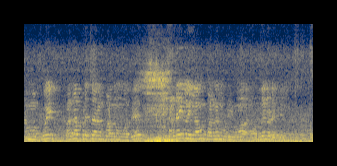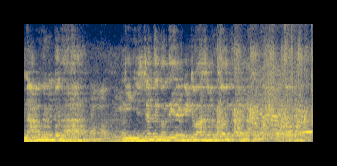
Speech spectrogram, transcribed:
நம்ம போய் பத பிரச்சாரம் பண்ணும்போது தடைகள் இல்லாம பண்ண முடியுமா? அதுதான் கேள்வி நான் விரும்புறா ஆமா, நீங்க- நீ இஷ்டத்துக்கு வந்து என் வீட்டு வாசல் கூட வந்து கூட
